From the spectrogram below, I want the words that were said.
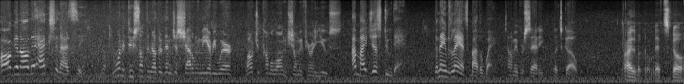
hogging all the action I see. Look, you want to do something other than just shadowing me everywhere? Why don't you come along and show me if you're any use? I might just do that. The name's Lance, by the way. Tommy Versetti, let's go. Haydi bakalım let's go.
